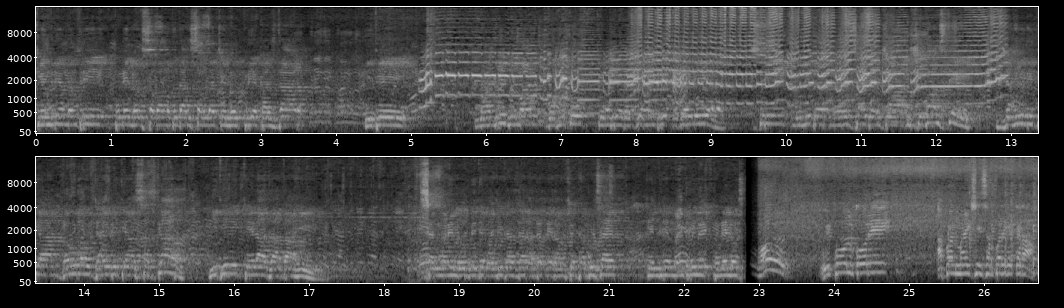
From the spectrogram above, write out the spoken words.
केंद्रीय मंत्री पुणे लोकसभा मतदारसंघाचे लोकप्रिय खासदार इथे नागरी विमान वाहतूक केंद्रीय राज्यमंत्री आदरणीय श्री मुरलीधर मोहोळ साहेब यांच्या शुभास्ते जाहीररित्या गौरव जाहीररित्या सत्कार इथे केला जात आहे. सन्मानित लोकनेते माजी खासदार आदरणीय रामचंद्र ठाकूर साहेब केंद्रीय मंत्री पुणे लोक हो, विपुल कोरे आपण माईकशी संपर्क करा.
